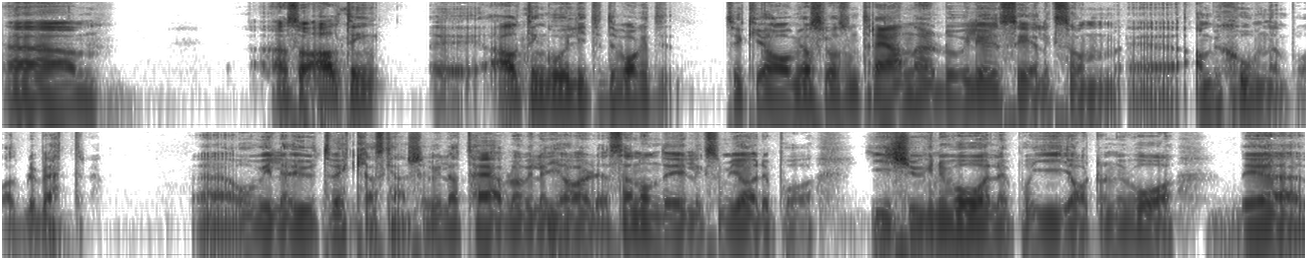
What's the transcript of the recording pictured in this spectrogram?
Ehm, alltså allting, eh, allting går ju lite tillbaka till, tycker jag, om jag skulle vara som tränare, då vill jag ju se liksom, eh, ambitionen på att bli bättre. Eh, och vilja utvecklas kanske, vilja tävla, vilja göra det. Sen om det liksom gör det på J20-nivå eller på J18-nivå, det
